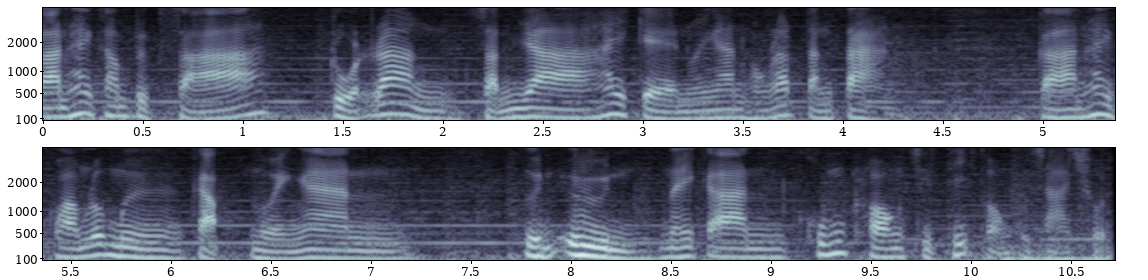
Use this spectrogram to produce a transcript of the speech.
การให้คำปรึกษาตรวจร่างสัญญาให้แก่หน่วยงานของรัฐต่างๆ การให้ความร่วมมือกับหน่วยงานอื่นๆ ในการคุ้มครองสิทธิของประชาชน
